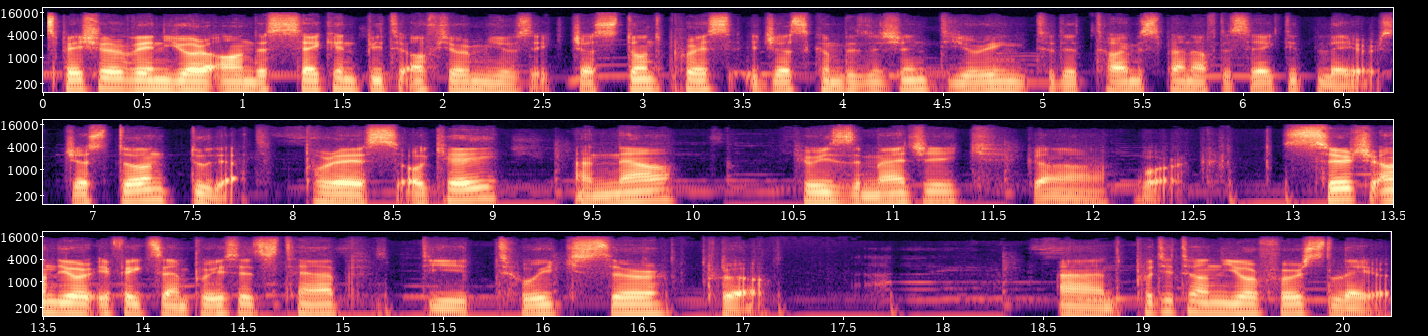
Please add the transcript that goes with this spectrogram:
Especially when you're on the second bit of your music. Just don't press adjust composition during to the time span of the selected layers. Just don't do that. Press ok and now here is the magic gonna work. Search on your effects and presets tab the twixtor pro and put it on your first layer.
